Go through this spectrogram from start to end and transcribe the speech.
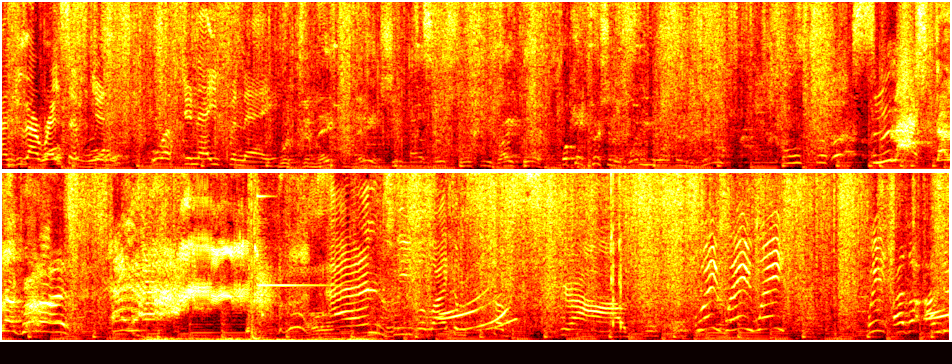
And do that race with, Jan- with Janae Fanay. With Janae and she has her slinky right there. Okay, Christian, what do you want them to do? Smash the like button! and leave a like and subscribe. Wait, wait, wait! Wait, I got, I'm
